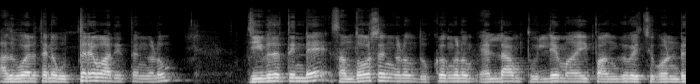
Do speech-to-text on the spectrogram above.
അതുപോലെ തന്നെ ഉത്തരവാദിത്തങ്ങളും ജീവിതത്തിന്റെ സന്തോഷങ്ങളും ദുഃഖങ്ങളും എല്ലാം തുല്യമായി പങ്കുവെച്ചുകൊണ്ട്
